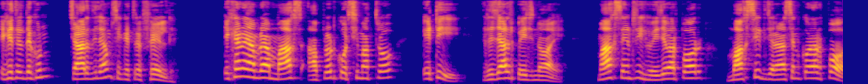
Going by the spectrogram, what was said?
এক্ষেত্রে দেখুন, চার দিলাম, সেক্ষেত্রে ফেল্ড এখানে আমরা মার্কস আপলোড করছি মাত্র, এটি রেজাল্ট পেজ নয়। মার্কস এন্ট্রি হয়ে যাওয়ার পর মার্কশিট জেনারেশন করার পর,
